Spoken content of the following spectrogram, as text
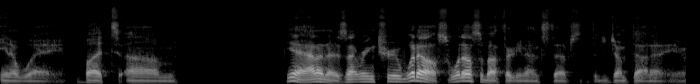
in a way but um, yeah i don't know does that ring true what else what else about 39 steps that jumped out at you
